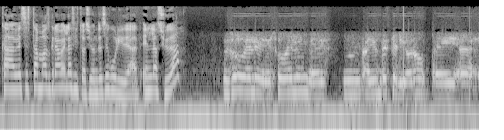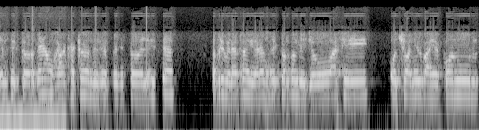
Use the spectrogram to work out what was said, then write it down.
¿cada vez está más grave la situación de seguridad en la ciudad? Eso duele, eso duele. hay un deterioro. Eh, el sector de Oaxaca, que donde se presentó esta, la primera tragedia, era un sector donde yo hace ocho años bajé con un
